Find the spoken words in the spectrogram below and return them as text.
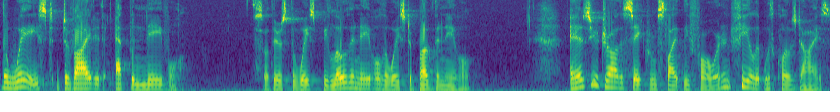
The waist divided at the navel. So there's the waist below the navel, the waist above the navel. As you draw the sacrum slightly forward and feel it with closed eyes,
